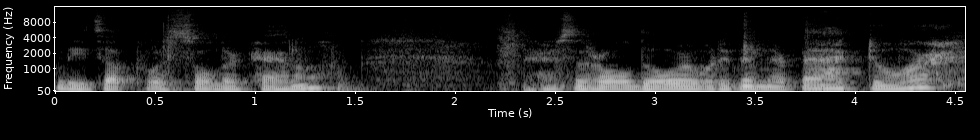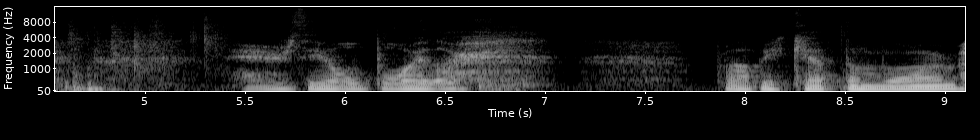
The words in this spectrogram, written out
leads up to a solar panel. There's their old door, would have been their back door. There's the old boiler. Probably kept them warm.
